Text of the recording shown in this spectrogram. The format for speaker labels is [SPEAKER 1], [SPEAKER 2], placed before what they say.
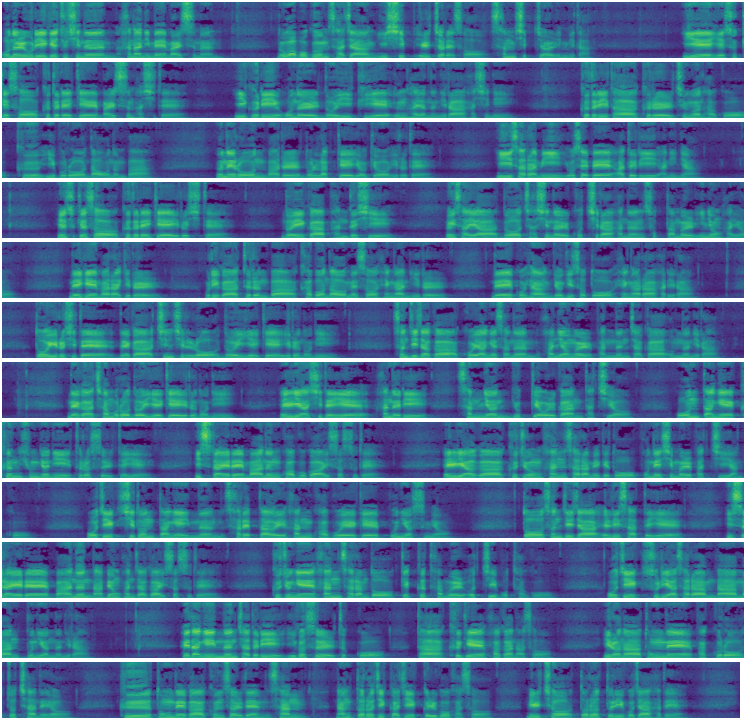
[SPEAKER 1] 오늘 우리에게 주시는 하나님의 말씀은 누가복음 4장 21절에서 30절입니다. 이에 예수께서 그들에게 말씀하시되 이 글이 오늘 너희 귀에 응하였느니라 하시니 그들이 다 그를 증언하고 그 입으로 나오는 바 은혜로운 말을 놀랍게 여겨 이르되 이 사람이 요셉의 아들이 아니냐 예수께서 그들에게 이르시되 너희가 반드시 의사야 너 자신을 고치라 하는 속담을 인용하여 내게 말하기를 우리가 들은 바 가버나움에서 행한 일을 내 고향 여기서도 행하라 하리라. 또 이르시되 내가 진실로 너희에게 이르노니 선지자가 고향에서는 환영을 받는 자가 없느니라. 내가 참으로 너희에게 이르노니 엘리야 시대에 하늘이 3년 6개월간 닫히어 온 땅에 큰 흉년이 들었을 때에 이스라엘에 많은 과부가 있었으되 엘리야가 그 중 한 사람에게도 보내심을 받지 않고 오직 시돈 땅에 있는 사렙다의 한 과부에게 뿐이었으며 또 선지자 엘리사 때에 이스라엘에 많은 나병 환자가 있었으되 그 중에 한 사람도 깨끗함을 얻지 못하고 오직 수리아 사람 나만 뿐이었느니라. 회당에 있는 자들이 이것을 듣고 다 크게 화가 나서 일어나 동네 밖으로 쫓아내어 그 동네가 건설된 산 낭떠러지까지 끌고 가서 밀쳐 떨어뜨리고자 하되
